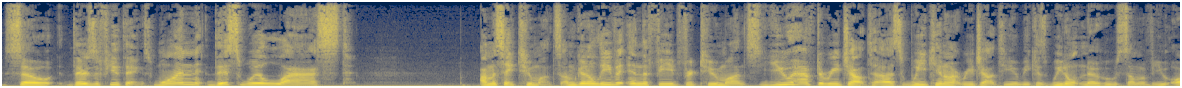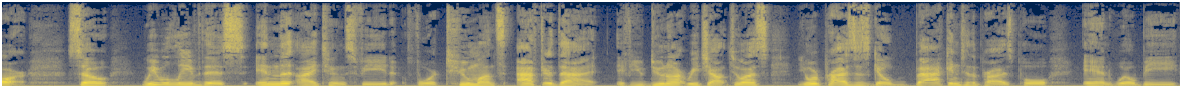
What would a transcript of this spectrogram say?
So there's a few things. One, this will last. I'm gonna say two months. I'm gonna leave it in the feed for two months. You have to reach out to us. We cannot reach out to you because we don't know who some of you are. So we will leave this in the iTunes feed for two months. After that, if you do not reach out to us, your prizes go back into the prize pool and will be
